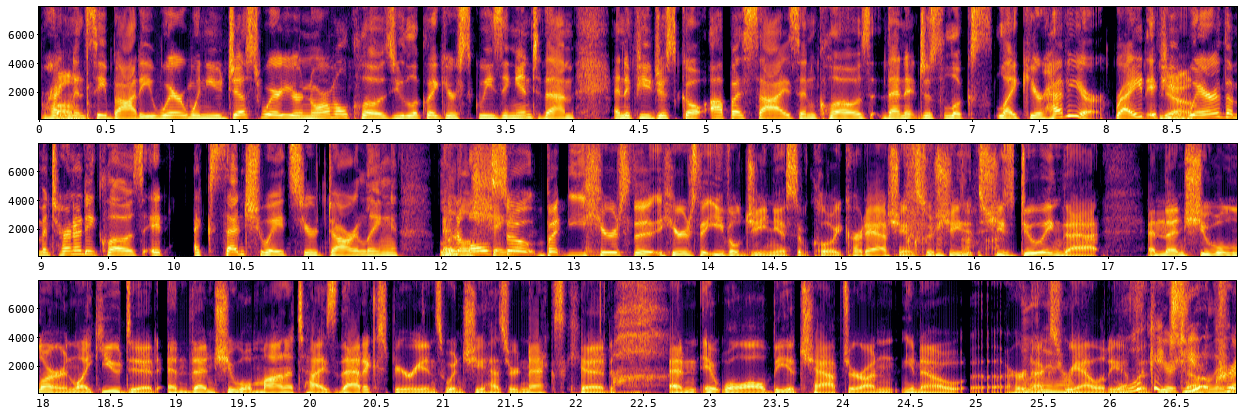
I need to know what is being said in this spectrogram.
pregnancy body, where when you just wear your normal clothes, you look like you're squeezing into them. And if you just go up a size in clothes, then it just looks like you're heavier, right? If Yeah. you wear the maternity clothes, it accentuates your darling little And also, shape. but here's the here's the evil genius of Khloe Kardashian. So she she's doing that, and then she will learn like you did, and then she will monetize that experience when she has her next kid, and it will all be a chapter on you know uh, her next know. reality Look episode. at you, Kris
